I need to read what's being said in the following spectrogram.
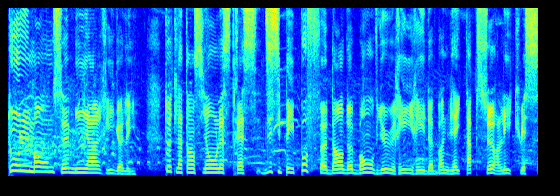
Tout le monde se mit à rigoler. Toute la tension, le stress, dissipé, pouf, dans de bons vieux rires et de bonnes vieilles tapes sur les cuisses.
